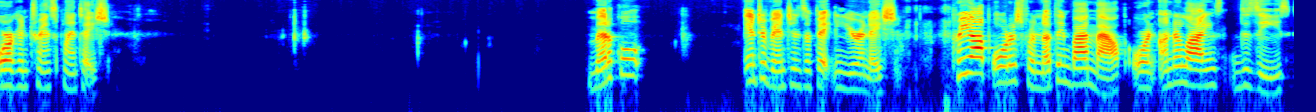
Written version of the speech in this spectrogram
organ transplantation. Medical interventions affecting urination. Pre-op orders for nothing by mouth or an underlying disease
